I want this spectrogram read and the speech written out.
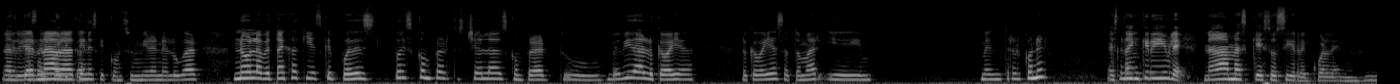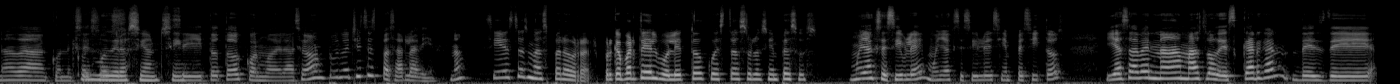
Las meter nada, alcohólicas. tienes que consumir en el lugar. No, la ventaja aquí es que puedes puedes comprar tus chelas, comprar tu bebida, lo que vaya lo que vayas a tomar y entrar con él. Está Con- increíble. Nada más que eso sí, recuerden. Nada con excesos. Con moderación, sí. Sí, to- todo, con moderación. Pues el chiste es pasarla bien, ¿no? Sí, esto es más para ahorrar, porque aparte el boleto cuesta solo 100 pesos. Muy accesible, muy accesible, 100 pesitos. Y ya saben, nada más lo descargan desde,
